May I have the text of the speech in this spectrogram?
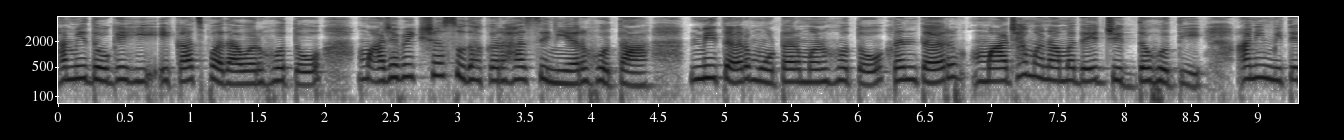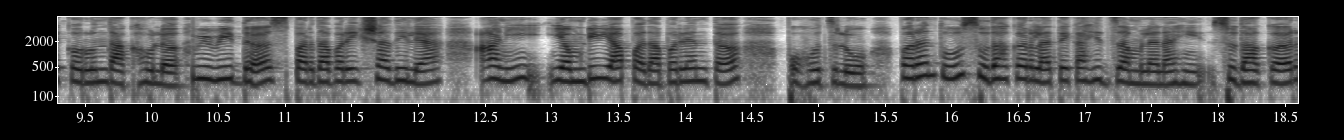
आम्ही दोघेही एकाच पदावर होतो. माझ्यापेक्षा सुधाकर हा सिनियर होता. मी तर मोटरमन होतो. नंतर माझ्या मनामध्ये जिद्द होती आणि मी ते करून दाखवलं. विविध स्पर्धा परीक्षा दिल्या आणि एम डी या पदापर्यंत पोहोचलो. परंतु सुधाकरला ते काहीच जमलं नाही. सुधाकर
